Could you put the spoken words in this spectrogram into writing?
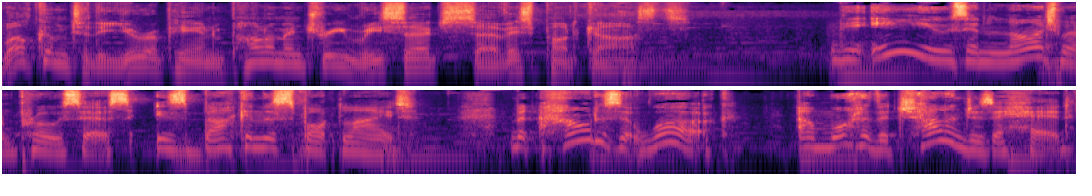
Welcome to the European Parliamentary Research Service podcasts. The EU's enlargement process is back in the spotlight. But how does it work? And what are the challenges ahead,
